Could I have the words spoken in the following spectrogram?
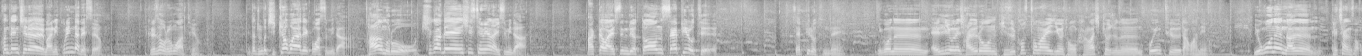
컨텐츠를 많이 꾸린다 됐어요. 그래서 그런 것 같아요. 일단 좀 더 지켜봐야 될 것 같습니다. 다음으로 추가된 시스템이 하나 있습니다. 아까 말씀드렸던 세피로트. 세피로트인데 이거는 엘리온의 자유로운 기술 커스터마이징을 더 강화시켜주는 포인트라고 하네요. 요거는 나는 대찬성.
